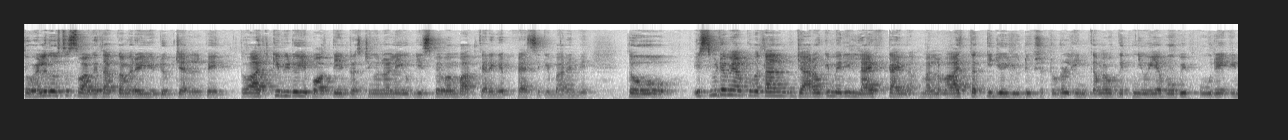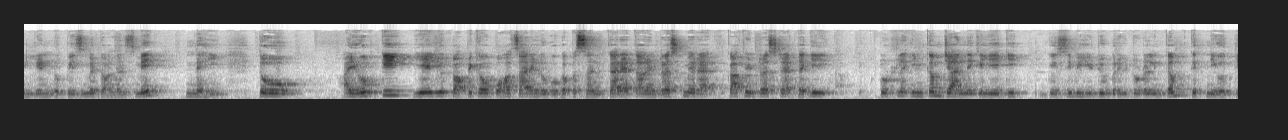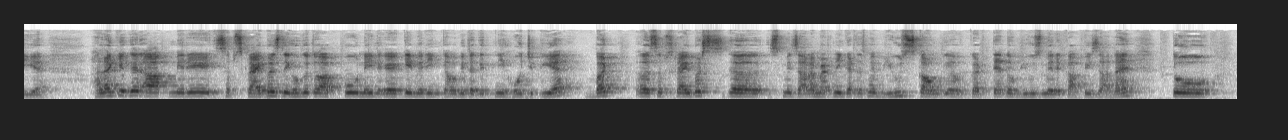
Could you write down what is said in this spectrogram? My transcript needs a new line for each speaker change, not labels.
तो हेलो दोस्तों, स्वागत है आपका मेरे यूट्यूब चैनल पे। तो आज की वीडियो ये बहुत ही इंटरेस्टिंग होने वाली क्योंकि इस पर हम बात करेंगे पैसे के बारे में। तो इस वीडियो में आपको बताने जा रहा हूँ कि मेरी लाइफ टाइम मतलब आज तक की जो यूट्यूब से टोटल इनकम है, वो कितनी हुई है, वो भी पूरे इंडियन रुपीज़ में डॉलर्स में नहीं। तो आई होप कि ये जो टॉपिक है, वो बहुत सारे लोगों का पसंद का रहता है और इंटरेस्ट में काफ़ी इंटरेस्ट रहता है कि टोटल इनकम जानने के लिए कि किसी भी यूट्यूबर की टोटल इनकम कितनी होती है। हालाँकि अगर आप मेरे सब्सक्राइबर्स देखोगे तो आपको नहीं लगेगा कि मेरी इनकम अभी तक इतनी हो चुकी है बट सब्सक्राइबर्स इसमें ज़्यादा मैटर नहीं करते, इसमें व्यूज़ काउंट करते हैं तो व्यूज़ मेरे काफ़ी ज़्यादा हैं। तो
